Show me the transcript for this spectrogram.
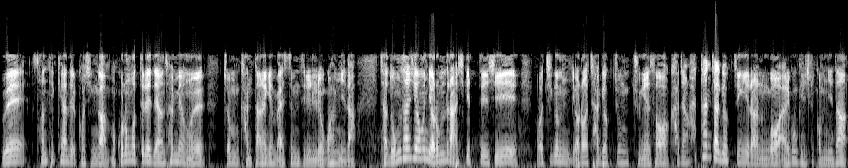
왜 선택해야 될 것인가 뭐 그런 것들에 대한 설명을 좀 간단하게 말씀드리려고 합니다. 자 노무사 시험은 여러분들 아시겠듯이 어, 지금 여러 자격증 중에서 가장 핫한 자격증이라는 거 알고 계실 겁니다.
